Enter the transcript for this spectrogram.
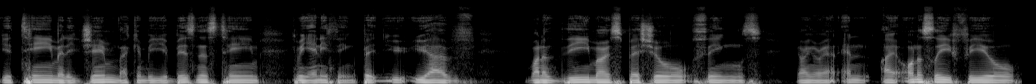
your team at a gym, that can be your business team, it can be anything. But you you have one of the most special things going around, and I honestly feel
